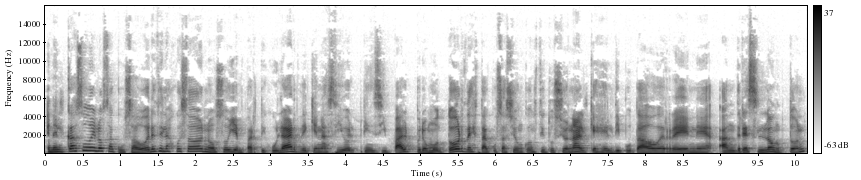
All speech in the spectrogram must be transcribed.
En el caso de los acusadores de la jueza Donoso y en particular de quien ha sido el principal promotor de esta acusación constitucional, que es el diputado RN Andrés Longton,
